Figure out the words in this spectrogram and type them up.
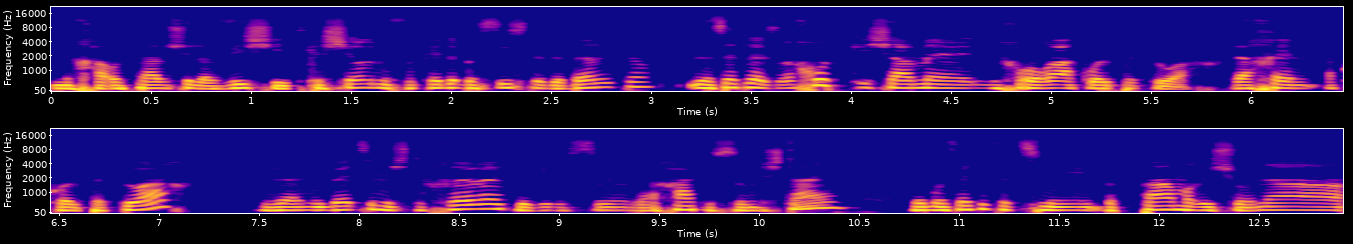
מחאותיו של אבי שהתקשר למפקד הבסיס לדבר איתו. לצאת לאזרחות כי שם אה, לכאורה הכל פתוח. ואכן הכל פתוח ואני בעצם משתחררת בגיל 21-22 ומוצאת את עצמי בפעם הראשונה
